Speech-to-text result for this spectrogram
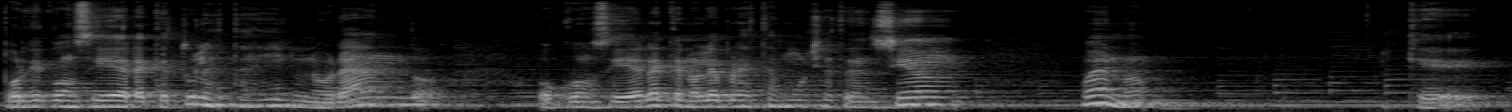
porque considera que tú la estás ignorando o considera que no le prestas mucha atención, bueno, que,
